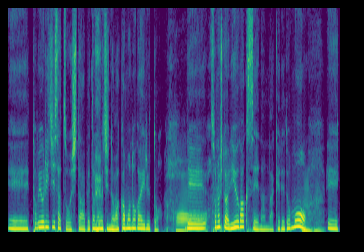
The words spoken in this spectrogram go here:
えー飛び降り自殺をしたベトナム人の若者がいると。はあ。でその人は留学生なんだけれども、うんうん。えー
